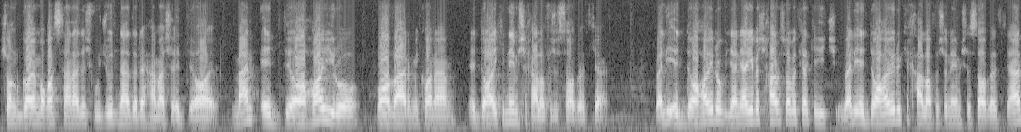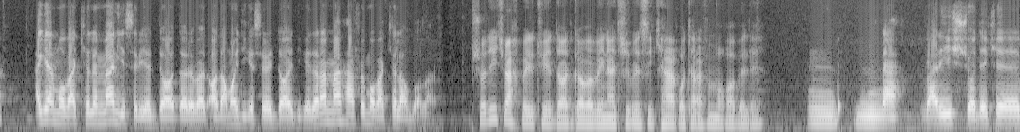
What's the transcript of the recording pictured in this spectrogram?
چون گاهی موقع سندش وجود نداره همش ادعاه. من ادعاهایی رو باور می‌کنم ادعاهایی که نمیشه خلافش ثابت کرد. ولی ادعاهایی رو یعنی اگه بهش خلاف ثابت کرد که هیچی. ولی ادعاهایی رو که خلافش رو نمیشه ثابت کرد اگر موکل من یه سری ادعا داره و آدمای دیگه سری ادعای دیگه دارن من حرف موکلم باورم. شده هیچ وقت بری توی دادگاه و به نتیجه برسی که حق و طرف مقابله؟ نه. ولی شده که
